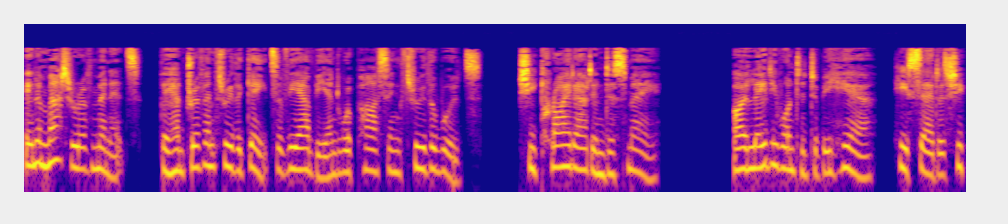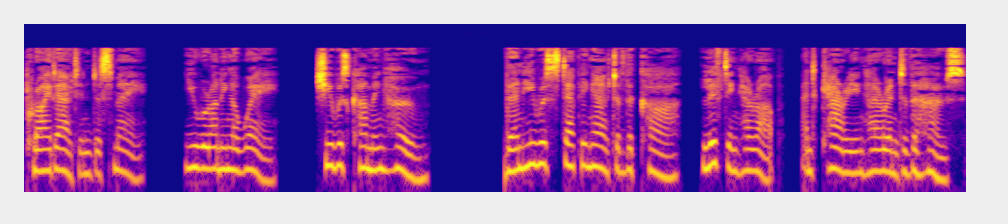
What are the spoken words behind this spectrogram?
In a matter of minutes, they had driven through the gates of the abbey and were passing through the woods. She cried out in dismay. Our Lady wanted to be here, he said as she cried out in dismay. You were running away. She was coming home. Then he was stepping out of the car, lifting her up, and carrying her into the house.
